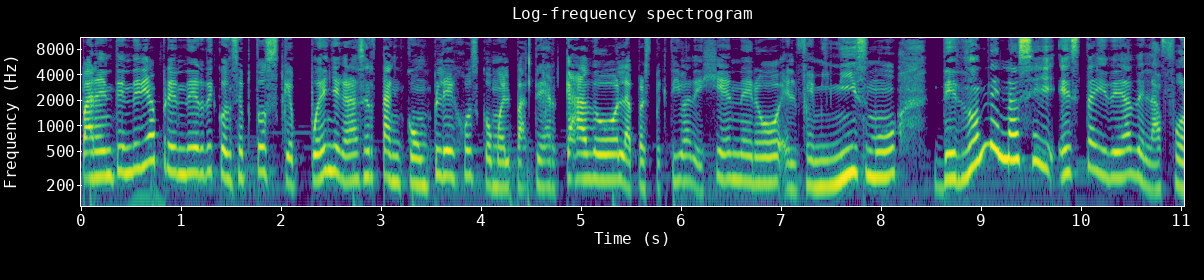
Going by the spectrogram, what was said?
para entender y aprender de conceptos que pueden llegar a ser tan complejos como el patriarcado, la perspectiva de género, el feminismo? ¿De dónde nace esta idea de la formación?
